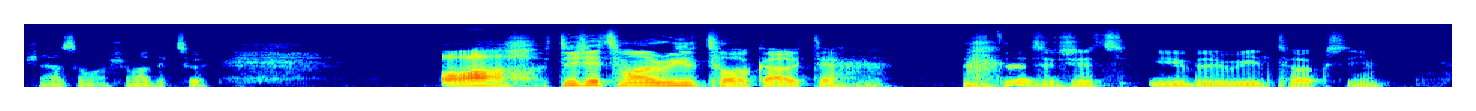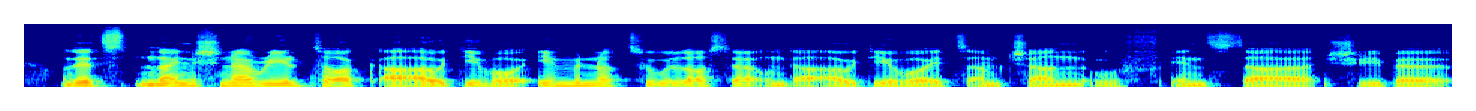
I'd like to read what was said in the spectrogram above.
schnell so, schon mal dazu. Oh, das ist jetzt mal Real Talk, Alter. Das ist jetzt übel Real Talk. Gewesen. Und jetzt noch schnell Real Talk an all die, die immer noch zulassen und an all die, die jetzt am Can auf Insta schreiben,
